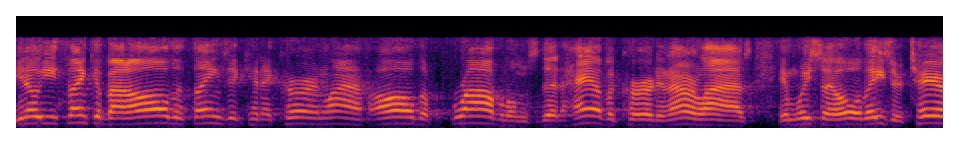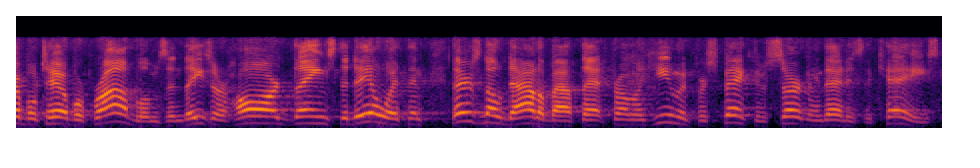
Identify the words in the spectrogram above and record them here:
You know, you think about all the things that can occur in life, all the problems that have occurred in our lives, and we say, oh, these are terrible, terrible problems, and these are hard things to deal with. And there's no doubt about that from a human perspective. Certainly that is the case.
